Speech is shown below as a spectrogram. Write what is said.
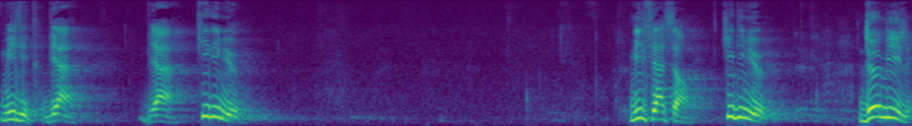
1000 litres. Bien. Bien. Qui dit mieux? 1500. Qui dit mieux? 2000.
